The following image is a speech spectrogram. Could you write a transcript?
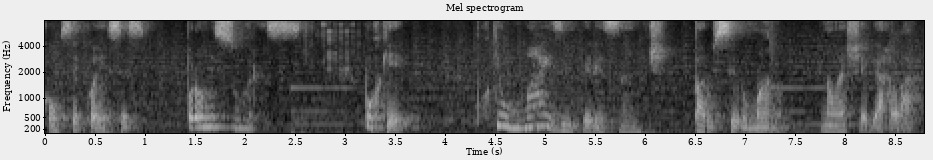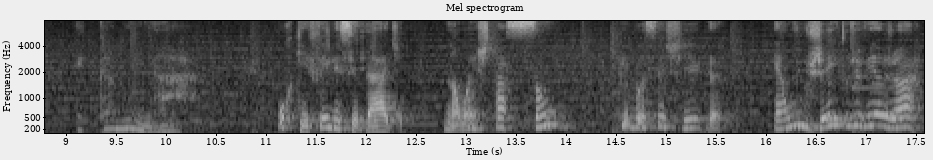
consequências promissoras. Por quê? Porque o mais interessante para o ser humano não é chegar lá, é caminhar. Porque felicidade não é estação que você chega, é um jeito de viajar.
